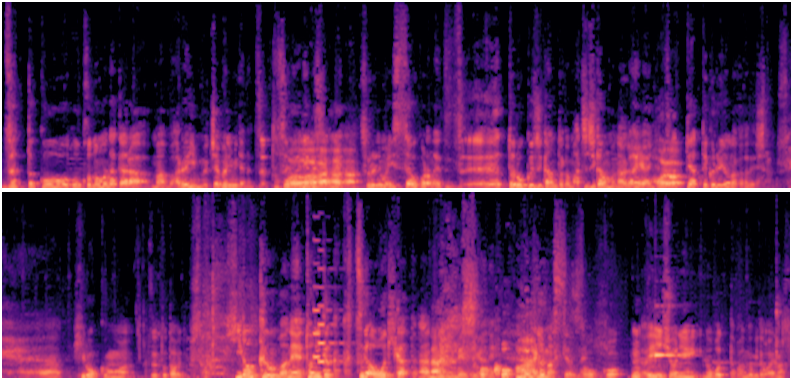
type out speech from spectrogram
ずっとこう子供だから、まあ、悪い無茶ぶりみたいなのずっとするわけですよはいはいはいはい。ねそれでも一切怒らないでずーっと6時間とか待ち時間も長い間はいはいずっとやってくれるような方でした、へー。ヒロ君はずっと食べてました？ヒロ君はねとにかく靴が大きかったなっていうイメージがねありますけどそねこ、うん。え印象に残った番組とかあります？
